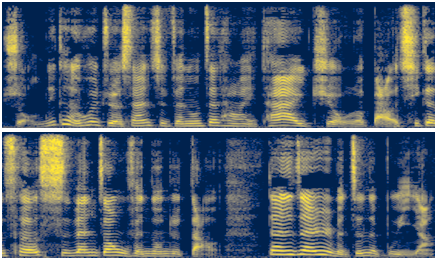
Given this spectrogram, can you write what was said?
钟。你可能会觉得三十分钟在台湾也太久了吧？我骑个车十分钟、五分钟就到了。但是在日本真的不一样。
